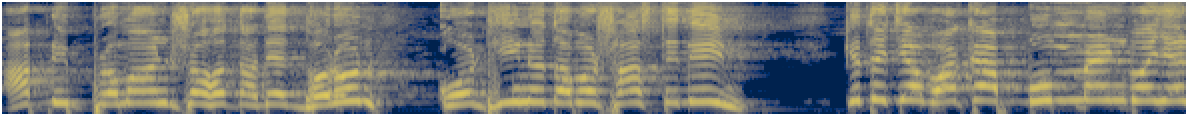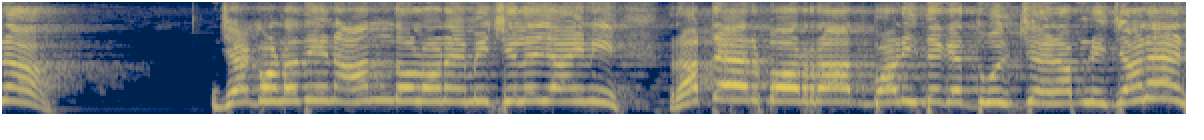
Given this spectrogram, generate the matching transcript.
আপনি প্রমাণসহ তাদের ধরুন। কঠিনতম শাস্তি দিন। কিন্তু যে ওয়াকাপ মুভমেন্ট বোঝে না, যে কোনোদিন আন্দোলনে মিছিলে যায়নি, রাতের পর রাত বাড়ি থেকে তুলছেন, আপনি জানেন?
